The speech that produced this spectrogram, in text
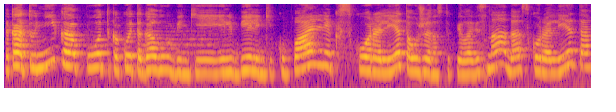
Такая туника под какой-то голубенький или беленький купальник. Скоро лето, уже наступила весна, да, скоро лето.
